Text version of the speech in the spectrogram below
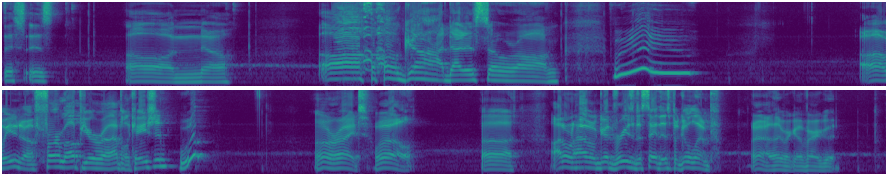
This is. Oh no. Oh god, that is so wrong. Woo! Oh, we need to firm up your uh, application. Whoop. All right. Well, uh, I don't have a good reason to say this, but go limp. Yeah, there we go. Very good.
